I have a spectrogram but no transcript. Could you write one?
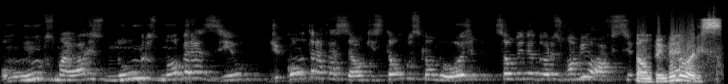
um dos maiores números no Brasil de contratação que estão buscando hoje são vendedores home office. São vendedores.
